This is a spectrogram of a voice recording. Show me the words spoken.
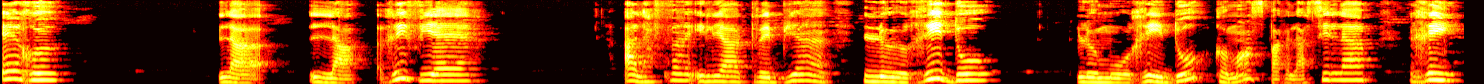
et re. La, la rivière. À la fin, il y a très bien le rideau. Le mot rideau commence par la syllabe ri.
